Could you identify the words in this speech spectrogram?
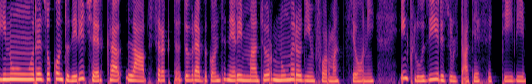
In un resoconto di ricerca, l'abstract dovrebbe contenere il maggior numero di informazioni, inclusi i risultati effettivi.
